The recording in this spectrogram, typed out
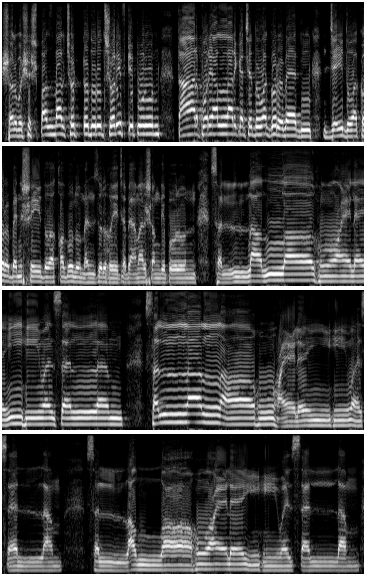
সর্বশেষ পাঁচবার ছোট্ট দুরুদ শরীফটি পড়ুন, তারপরে আল্লাহর কাছে দোয়া করবেন। যেই দোয়া করবেন, সেই দোয়া কবল ও মঞ্জুর হয়ে যাবে আমার সঙ্গে পড়ুন। সাল্লাল্লাহু আলাইহি ওয়াসাল্লাম। সাল্লাল্লাহু ওয়াসাল্লাম। ওয়াসাল্লাম।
